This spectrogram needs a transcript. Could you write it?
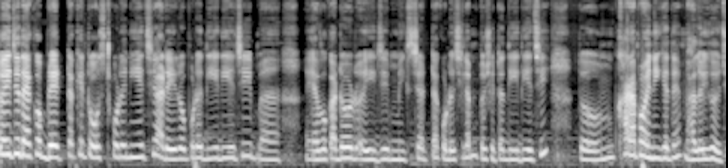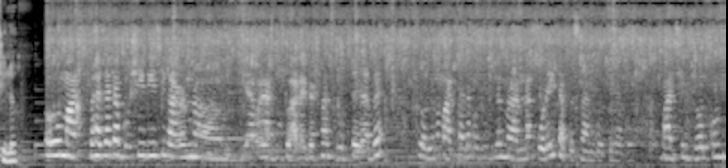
তো এই যে দেখো ব্রেডটাকে টোস্ট করে নিয়েছি, আর এর ওপরে দিয়ে দিয়েছি অ্যাভোকাডোর এই যে মিক্সচারটা করেছিলাম, তো সেটা দিয়ে দিয়েছি। তো খারাপ হয়নি খেতে, ভালোই হয়েছিল। তো মাছ ভাজাটা বসিয়ে দিয়েছি, কারণ আবার দুটো আড়াইটার সময় ঘুরতে যাবে। তো ওই জন্য মাছ ভাজা বসিয়ে দিলাম, রান্না করেই তারপর স্নান করতে যাব। মাছের ঝোল করব,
